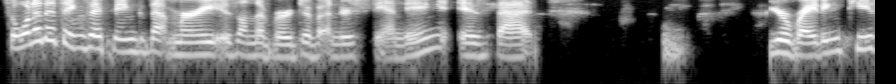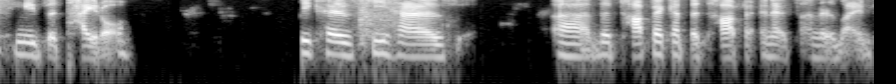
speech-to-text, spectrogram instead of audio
So one of the things I think that Murray is on the verge of understanding is that your writing piece needs a title because he has uh, the topic at the top and it's underlined.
